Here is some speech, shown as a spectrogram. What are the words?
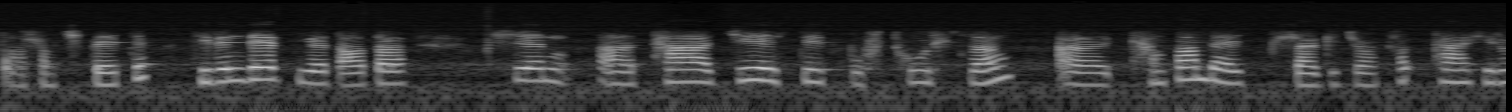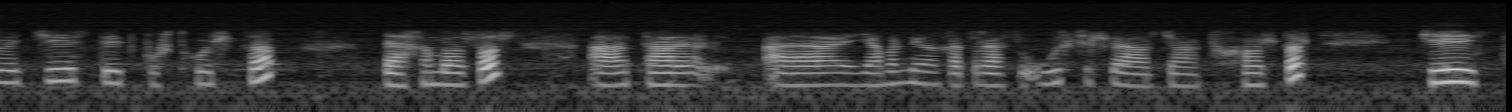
боломжтой тийм. Тэрэн дээр тэгээд одоо жишээ нь та GSD-д бүртгүүлсэн компани байдлаа гэж бодоход та хэрвээ GSD-д бүртгүүлсэн байх юм бол а та ямар нэгэн газраас үйлчилгээ авч байгаа тохиолдолд GSD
